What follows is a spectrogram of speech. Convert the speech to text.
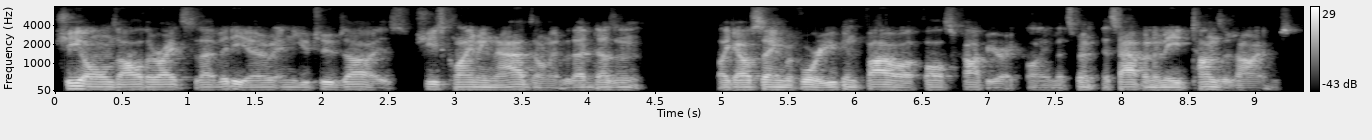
she owns all the rights to that video in YouTube's eyes. She's claiming the ads on it, but that doesn't like I was saying before, you can file a false copyright claim. It's been it's happened to me tons of times.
